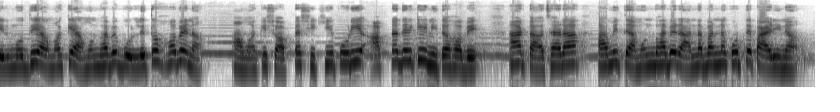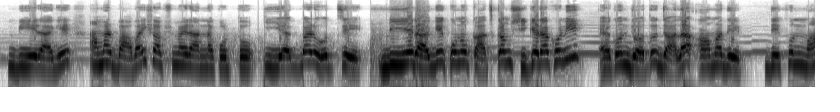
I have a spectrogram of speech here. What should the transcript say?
এর মধ্যে আমাকে এমনভাবে বললে তো হবে না। আমাকে সবটা শিখিয়ে পড়িয়ে আপনাদেরকেই নিতে হবে। আর তাছাড়া আমি তেমনভাবে রান্না বান্না করতে পারি না। বিয়ের আগে আমার বাবাই সবসময় রান্না করতো। কি একবার হচ্ছে? বিয়ের আগে কোনো কাজকাম শিখে রাখনি? এখন যত জ্বালা আমাদের। দেখুন মা,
